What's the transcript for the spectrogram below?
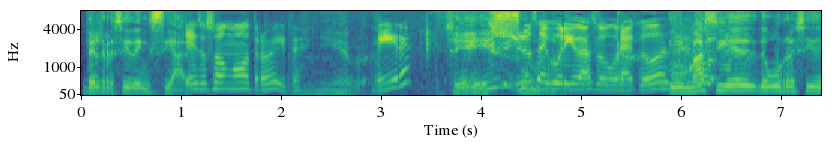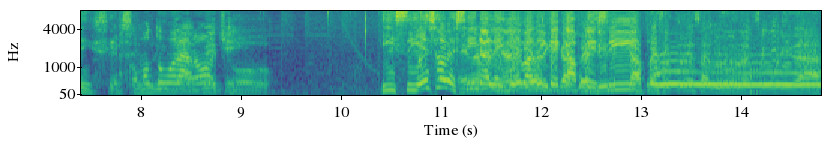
del residencial. Esos son otros, ¿viste? Mierda. Mira, Sí. los seguridad son una cosa. Y más si es de un residencial. ¿Cómo tuvo la ve noche? Y si esa vecina le lleva de que cafecito. Cafecito y desayuno en seguridad.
